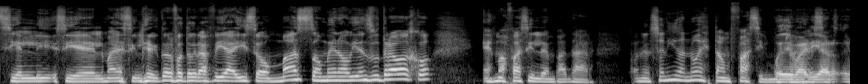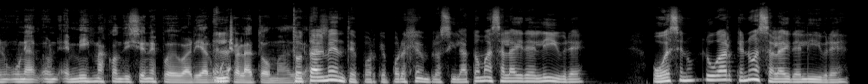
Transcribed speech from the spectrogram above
si el, si el, ma- si el director de fotografía hizo más o menos bien su trabajo, es más fácil de empatar. Con el sonido no es tan fácil. Puede variar, veces. en, una, en mismas condiciones puede variar En la- mucho la toma. digamos. Totalmente, porque por ejemplo, si la toma es al aire libre, o es en un lugar que no es al aire libre,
